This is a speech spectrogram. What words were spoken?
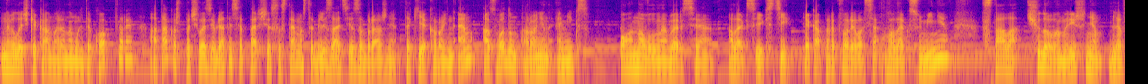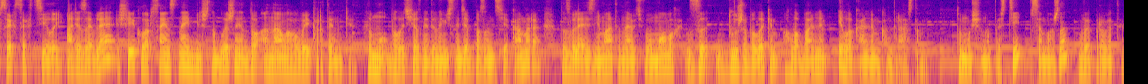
невеличкі камери на мультикоптери, а також почали з'являтися перші системи стабілізації зображення, такі як Ronin M, а згодом Ronin MX. Оновлена версія Alexa XT, яка перетворилася в Alexa Mini, стала чудовим рішенням для всіх цих цілей. Арі заявляє, що її Color Science найбільш наближений до аналогової картинки, тому величезний динамічний діапазон цієї камери дозволяє знімати навіть в умовах з дуже великим глобальним і локальним контрастом, тому що на пості все можна виправити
